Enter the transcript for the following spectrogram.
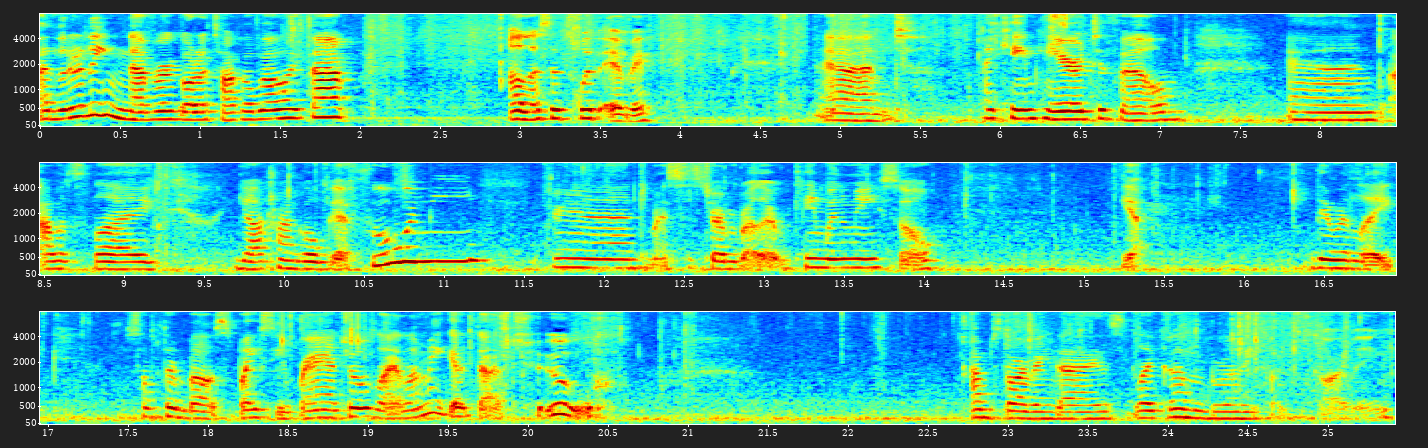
I literally never go to Taco Bell like that unless it's with Eve and I came here to film and I was like, y'all trying to go get food with me? And my sister and brother came with me, so yeah. They were like, something about spicy ranch. I was like, let me get that too. I'm starving, guys. Like, I'm really starving.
